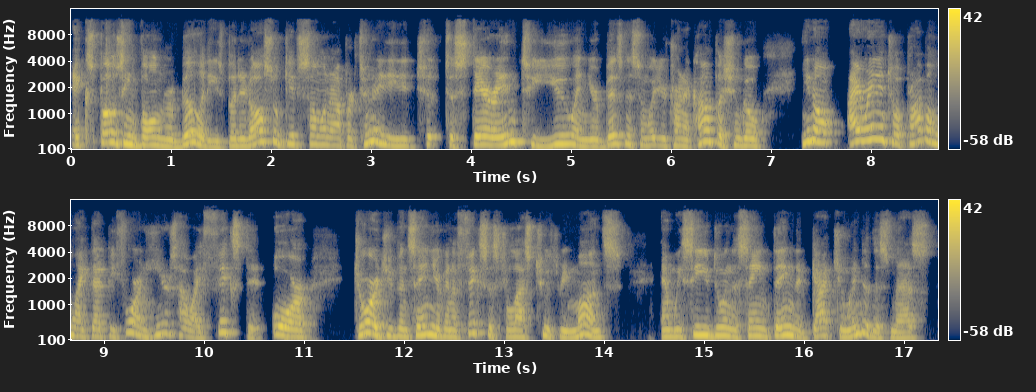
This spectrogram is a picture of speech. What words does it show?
exposing vulnerabilities, but it also gives someone an opportunity to, to stare into you and your business and what you're trying to accomplish and go, you know, I ran into a problem like that before, and here's how I fixed it. Or, George, you've been saying you're going to fix this for the last two, three months, and we see you doing the same thing that got you into this mess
